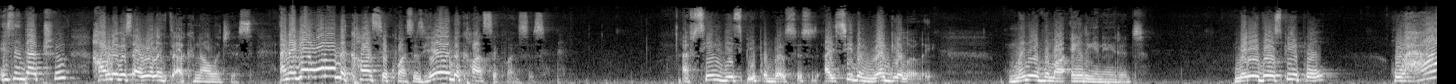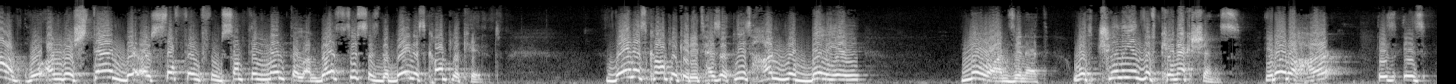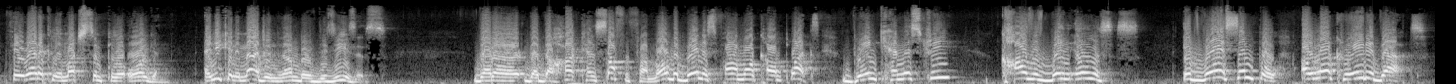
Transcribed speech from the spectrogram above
Isn't that true? How many of us are willing to acknowledge this? And again, what are the consequences? Here are the consequences. I've seen these people, brothers sisters. I see them regularly. Many of them are alienated. Many of those people who have, who understand they are suffering from something mental. And brothers sisters, the brain is complicated. Brain is complicated. It has at least 100 billion neurons in it with trillions of connections. You know, the heart is, is theoretically a much simpler organ. And you can imagine the number of diseases that, are, that the heart can suffer from. Well, the brain is far more complex. Brain chemistry causes brain illnesses. It's very simple. Allah created that.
